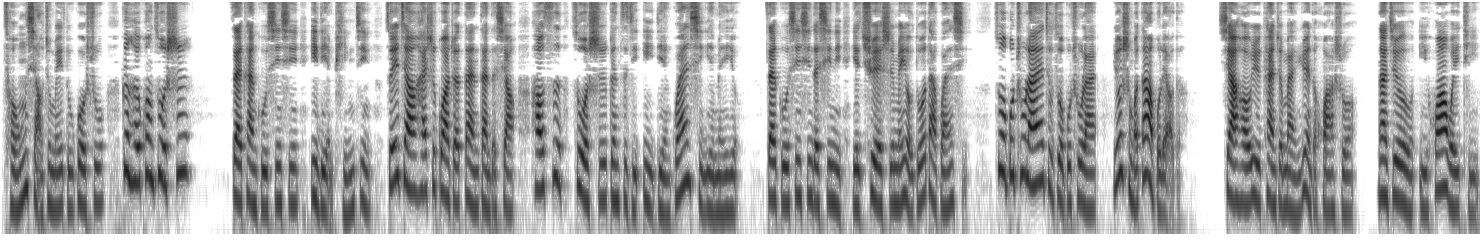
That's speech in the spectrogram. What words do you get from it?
从小就没读过书，更何况作诗？再看古欣欣，一脸平静，嘴角还是挂着淡淡的笑，好似作诗跟自己一点关系也没有。在古欣欣的心里，也确实没有多大关系，做不出来就做不出来，有什么大不了的？夏侯玉看着满院的花说：“那就以花为题，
